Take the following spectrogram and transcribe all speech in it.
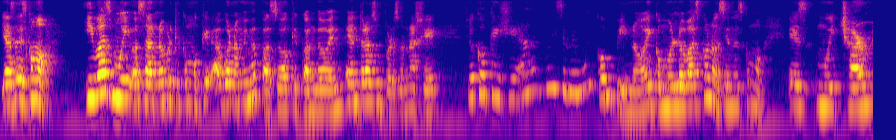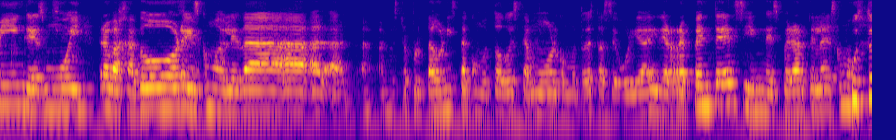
ya sabes, como, ibas muy, o sea, no, porque como que, ah, bueno, a mí me pasó que cuando en- entra su personaje, yo como que dije, ah, güey, se ve muy compi, ¿no? Y como lo vas conociendo, es como, es muy charming, es muy trabajador, es como le da a, a- a- a nuestra protagonista como todo este amor, como toda esta seguridad, y de repente, sin esperártela, es como, Justo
